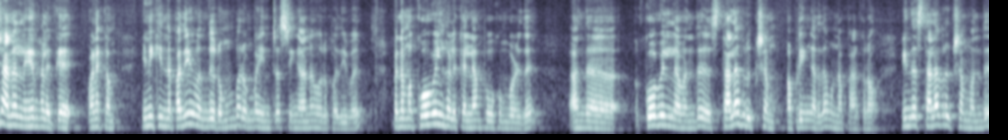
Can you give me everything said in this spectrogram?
சேனல் நேர்களுக்கு வணக்கம். இன்றைக்கி இந்த பதிவு வந்து ரொம்ப ரொம்ப இன்ட்ரெஸ்டிங்கான ஒரு பதிவு. இப்போ நம்ம கோவில்களுக்கெல்லாம் போகும்பொழுது அந்த கோவிலில் வந்து ஸ்தல விருட்சம் அப்படிங்கிறத ஒன்று பார்க்குறோம் இந்த ஸ்தல விருட்சம் வந்து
